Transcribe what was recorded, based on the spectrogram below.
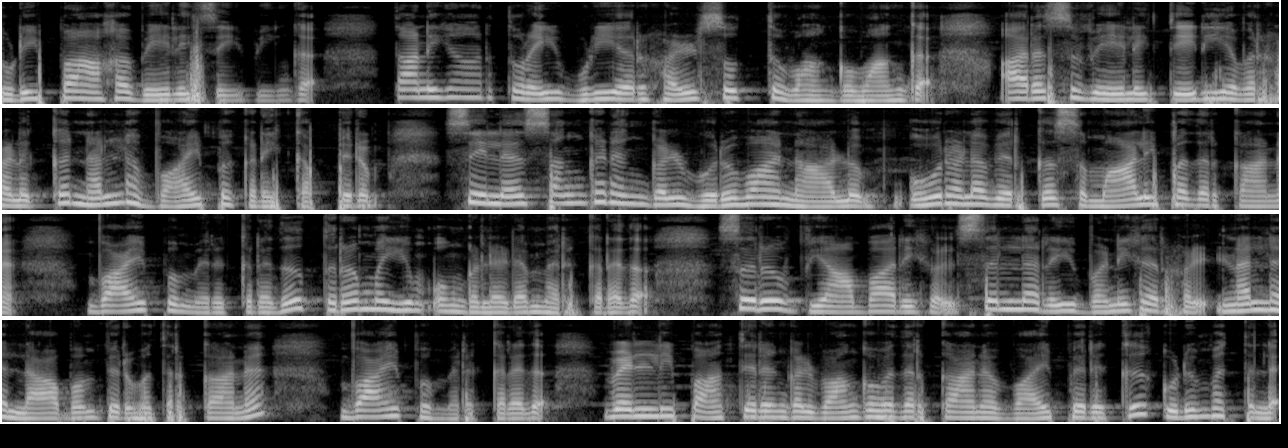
துடிப்பாக வேலை செய்வீங்க. தனியார் துறை ஊழியர்கள் சொத்து வாங்குவாங்க. அரசு வேலை தேடியவர்களுக்கு நல்ல வாய்ப்பு கிடைக்கப்பெறும். சில சங்கடங்கள் உருவானாலும் ஓரளவிற்கு சமாளிப்பதற்கான வாய்ப்பும் இருக்கிறது திறமையும் உங்களிடம் இருக்கிறது. சிறு வியாபாரிகள் சில்லறை வணிகர்கள் நல்ல லாபம் பெறுவதற்கான வாய்ப்பும் இருக்கிறது. வெள்ளி பாத்திரங்கள் வாங்குவதற்கான வாய்ப்பு இருக்கு. குடும்பத்தில்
